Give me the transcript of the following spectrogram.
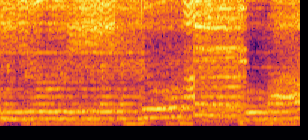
চিরদিন তোমায় তোমায়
